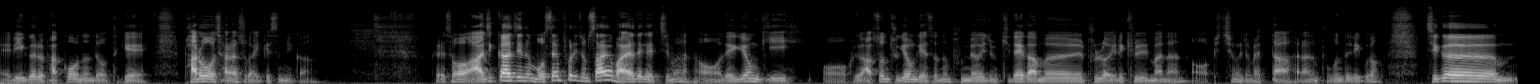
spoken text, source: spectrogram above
예, 리그를 바꿔오는데 어떻게 바로 잘할 수가 있겠습니까 그래서 아직까지는 뭐 샘플이 좀 쌓여봐야 되겠지만 어, 네 경기 어, 그리고 앞선 두 경기에서는 분명히 좀 기대감을 불러일으킬 만한 어, 피칭을 좀 했다라는 부분들이고요 지금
